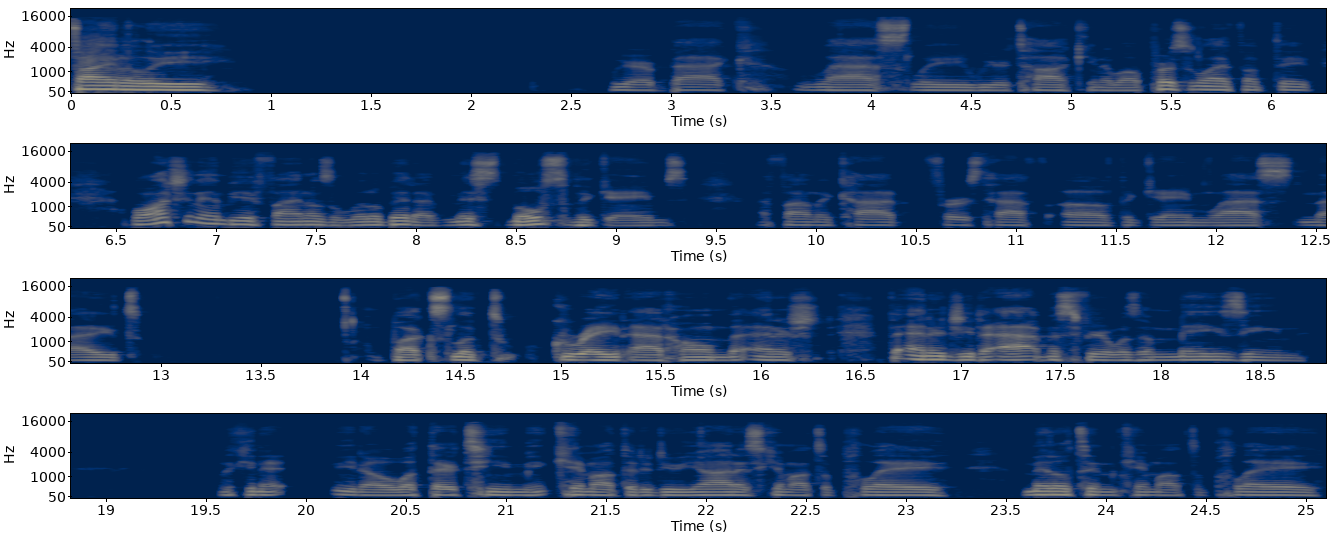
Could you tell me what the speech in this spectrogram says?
Finally, we are back. Lastly, we are talking about personal life update. I'm watching the NBA Finals a little bit. I've missed most of the games. I finally caught first half of the game last night. Bucks looked great at home. The energy, the energy, the atmosphere was amazing. Looking at you know what their team came out there to do. Giannis came out to play. Middleton came out to play,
